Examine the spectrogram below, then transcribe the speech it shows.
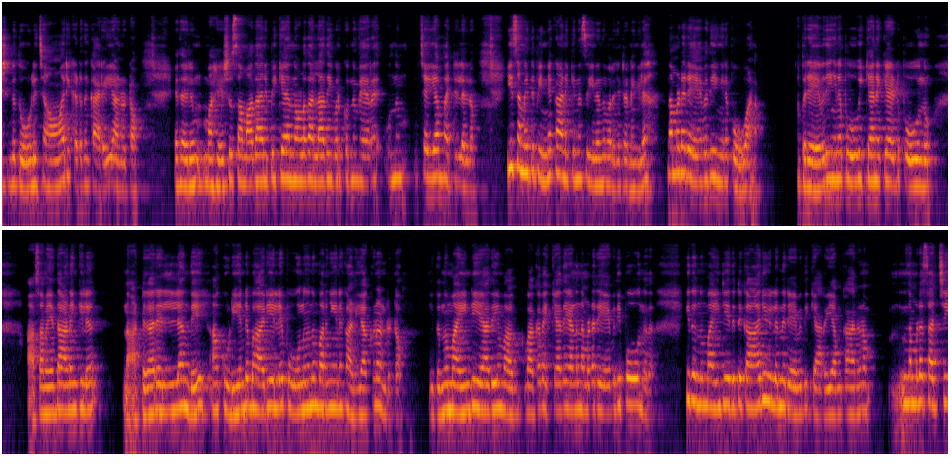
മഹേഷിന്റെ തോളി ചാരി കിടന്ന് കരയാണ് കേട്ടോ ഏതായാലും മഹേഷ് സമാധാനിപ്പിക്കുക എന്നുള്ളതല്ലാതെ ഇവർക്കൊന്നും വേറെ ഒന്നും ചെയ്യാൻ പറ്റില്ലല്ലോ. ഈ സമയത്ത് പിന്നെ കാണിക്കുന്ന സീൻ എന്ന് പറഞ്ഞിട്ടുണ്ടെങ്കിൽ നമ്മുടെ രേവതി ഇങ്ങനെ പോവാണ്. അപ്പൊ രേവതി ഇങ്ങനെ പോവിക്കാനൊക്കെ ആയിട്ട് പോകുന്നു. ആ സമയത്താണെങ്കിൽ നാട്ടുകാരെല്ലാം ദേ ആ കുടിയന്റെ ഭാര്യയല്ലേ പോകുന്നതെന്നും പറഞ്ഞ് ഇങ്ങനെ കളിയാക്കണുണ്ട് കേട്ടോ ഇതൊന്നും മൈൻഡ് ചെയ്യാതെയും വക വക വെക്കാതെയാണ് നമ്മുടെ രേവതി പോകുന്നത്. ഇതൊന്നും മൈൻഡ് ചെയ്തിട്ട് കാര്യമില്ലെന്ന് രേവതിക്ക് അറിയാം. കാരണം നമ്മുടെ സച്ചി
